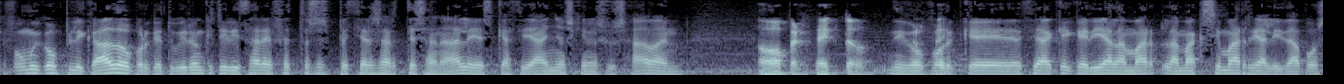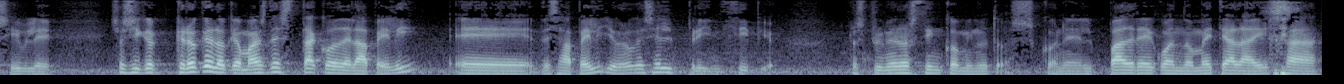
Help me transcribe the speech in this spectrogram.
que fue muy complicado porque tuvieron que utilizar efectos especiales artesanales que hacía años que no se usaban. Oh, perfecto. Digo, Perfecto. porque decía que quería la, mar- la máxima realidad posible. Eso sí, que creo que lo que más destaco de la peli, eh, de esa peli, yo creo que es el principio. Los primeros cinco minutos, con el padre cuando mete a la hija...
